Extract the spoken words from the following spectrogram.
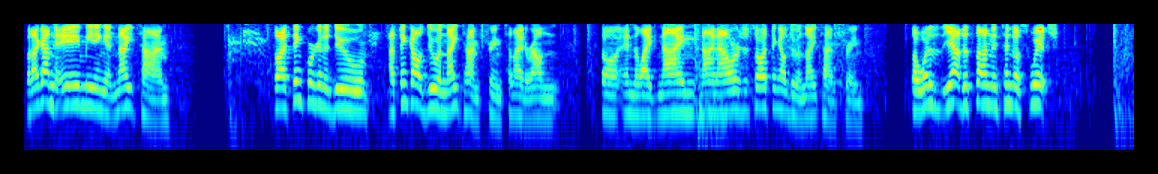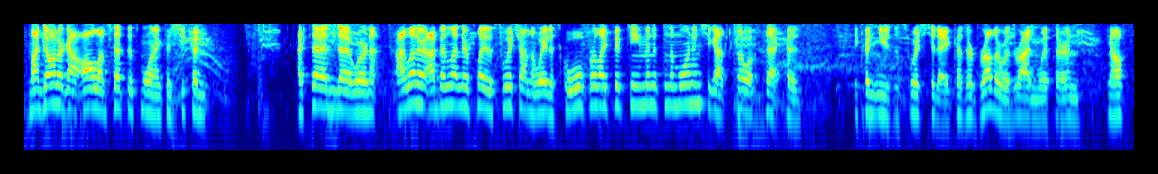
but I got an AA meeting at nighttime. So I think we're gonna do, I think I'll do a nighttime stream tonight around, so in like nine, nine hours or so, I think I'll do a nighttime stream. So what is, yeah, this is on Nintendo Switch. My daughter got all upset this morning because she couldn't, I said we're not. I let her. I've been letting her play the Switch on the way to school for like 15 minutes in the morning. She got so upset because she couldn't use the Switch today because her brother was riding with her, and you know if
